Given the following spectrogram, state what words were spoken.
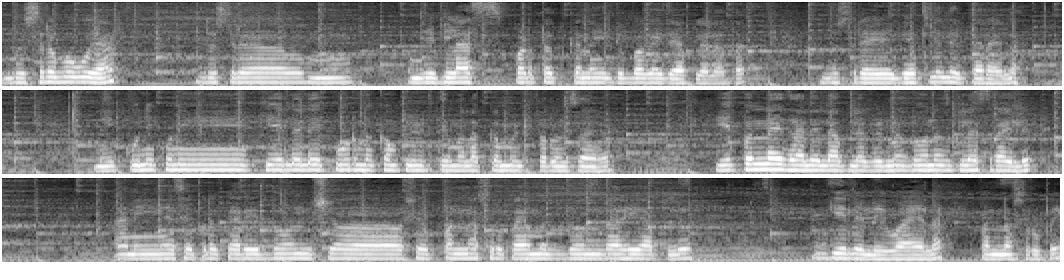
दुसरं बघूया. दुसरं म्हणजे ग्लास पडतात का नाही ते बघायचे आपल्याला आता. दुसरे घेतलेले आहे करायला. आणि कुणी कुणी केलेलं आहे पूर्ण कंप्लीट ते मला कमेंट करून सांगा. हे पण नाही झालेलं आपल्याकडनं. दोनच ग्लास राहिलेत. आणि अशा प्रकारे दोन श पन्नास रुपयामध्ये दोनदा हे आपलं गेलेले वायाला. पन्नास रुपये.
